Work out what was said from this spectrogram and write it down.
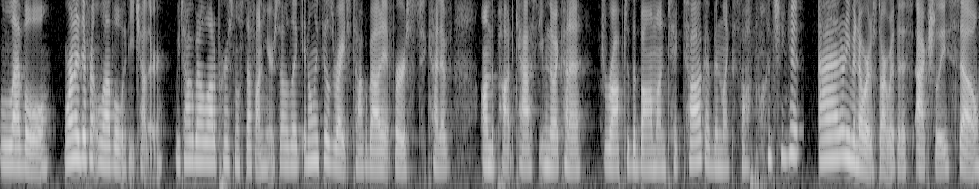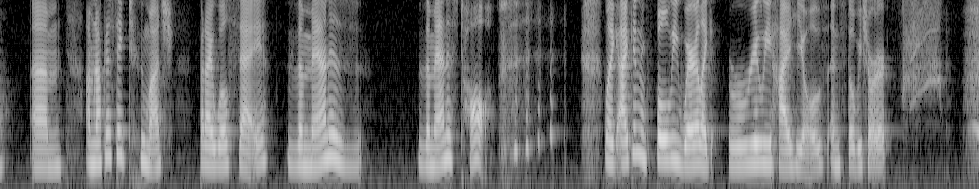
level. We're on a different level with each other. We talk about a lot of personal stuff on here. So I was like, it only feels right to talk about it first, kind of on the podcast, even though I kind of dropped the bomb on TikTok. I've been like soft launching it. I don't even know where to start with this, actually. So um, I'm not going to say too much, but I will say the man is the man is tall. like I can fully wear like really high heels and still be shorter.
